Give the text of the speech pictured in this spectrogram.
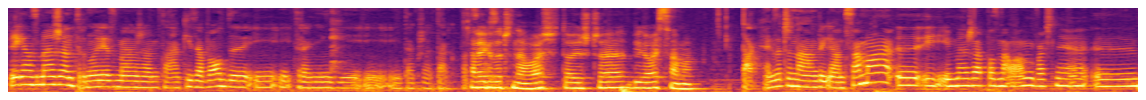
Biegam z mężem, trenuję z mężem, tak, i zawody, i, i treningi, i, i także tak. Ale jak zaczynałaś, to jeszcze biegałaś sama. Tak, jak zaczynałam, biegałam sama y, i, męża poznałam właśnie y,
